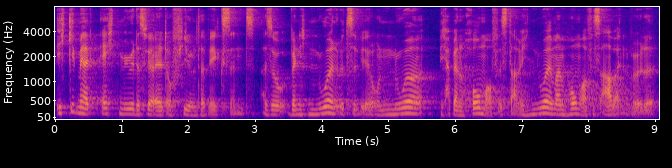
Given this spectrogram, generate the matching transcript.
ich gebe mir halt echt Mühe, dass wir halt auch viel unterwegs sind. Also wenn ich nur in Uetze wäre und nur, ich habe ja ein Homeoffice da, wenn ich nur in meinem Homeoffice arbeiten würde,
